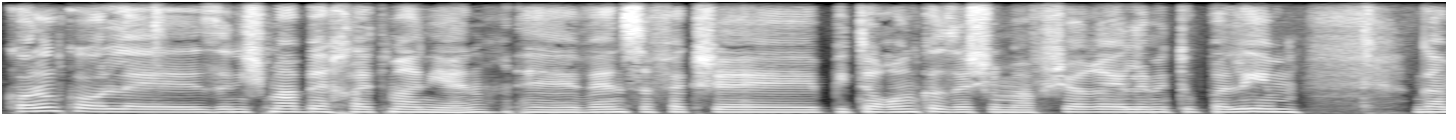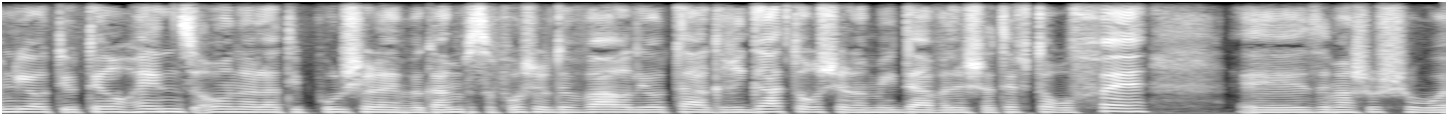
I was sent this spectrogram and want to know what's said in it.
קודם כל, אה, זה נשמע בהחלט מעניין, אה, ואין ספק שפתרון כזה שמאפשר אה, למטופלים גם להיות יותר hands on על הטיפול שלהם, וגם בסופו של דבר להיות האגריגטור של המידע ולשתף את הרופא, זה משהו שהוא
